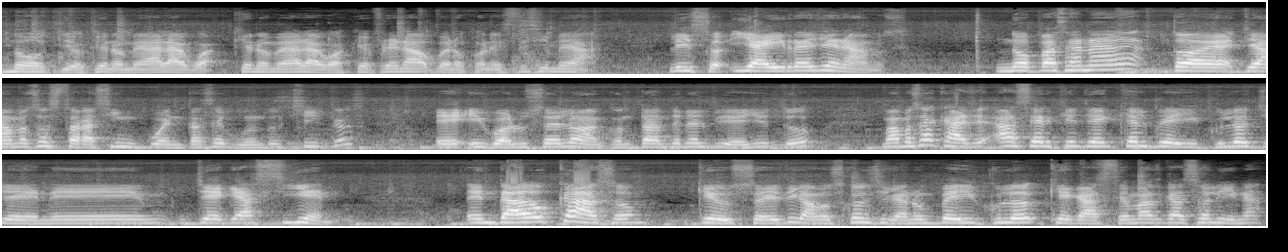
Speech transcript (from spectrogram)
No, tío, que no me da el agua, que no me da el agua, que he frenado. Bueno, con este sí me da. Listo, y ahí rellenamos. No pasa nada, todavía llevamos hasta ahora 50 segundos, chicos. Eh, igual ustedes lo van contando en el video de YouTube. Vamos acá a hacer que, que el vehículo llegue a 100. En dado caso que ustedes, digamos, consigan un vehículo que gaste más gasolina,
